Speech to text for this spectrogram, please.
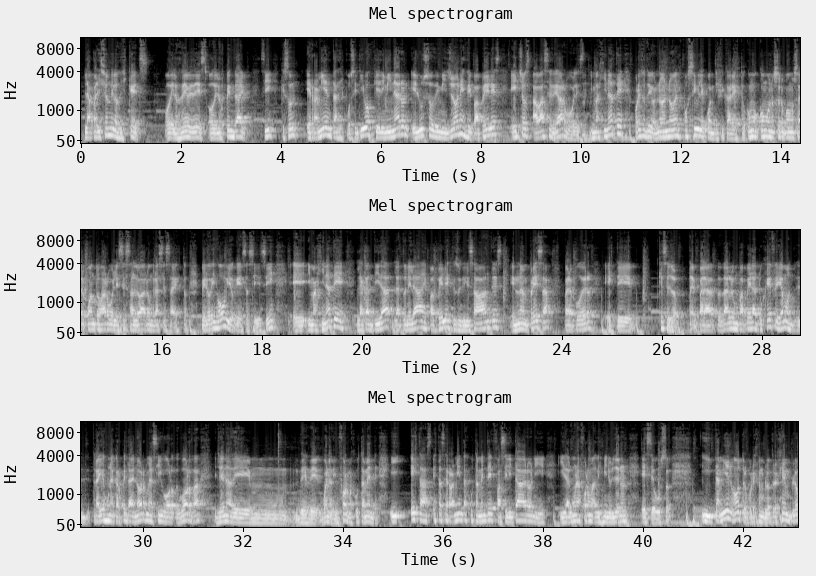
la aparición de los disquetes o de los DVDs o de los pendrive, ¿sí? que son herramientas, dispositivos que eliminaron el uso de millones de papeles hechos a base de árboles. Imagínate, por eso te digo, no, no es posible cuantificar esto. ¿Cómo, ¿Cómo, nosotros podemos saber cuántos árboles se salvaron gracias a esto? Pero es obvio que es así, ¿sí? Eh, imagínate la cantidad, la tonelada de papeles que se utilizaba antes en una empresa para poder este, qué sé yo, para darle un papel a tu jefe, digamos, traías una carpeta enorme así gorda, llena mm, de, bueno, de informes justamente. Y estas, estas herramientas justamente facilitaron y, y de alguna forma disminuyeron ese uso. Y también otro, por ejemplo, otro ejemplo,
